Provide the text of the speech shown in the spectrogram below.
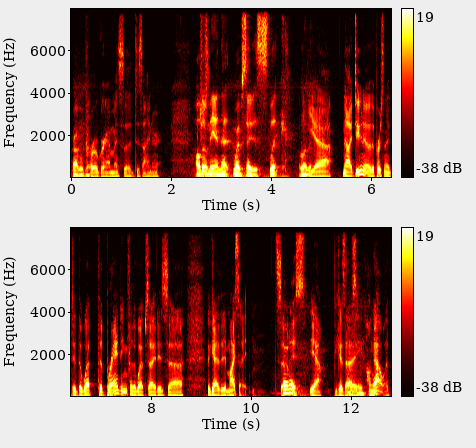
probably. program as a designer. Although, man, that website is slick. I love it. Yeah. Now I do know the person that did the web the branding for the website is uh, the guy that did my site. So Oh, nice. Yeah, because I hung out with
